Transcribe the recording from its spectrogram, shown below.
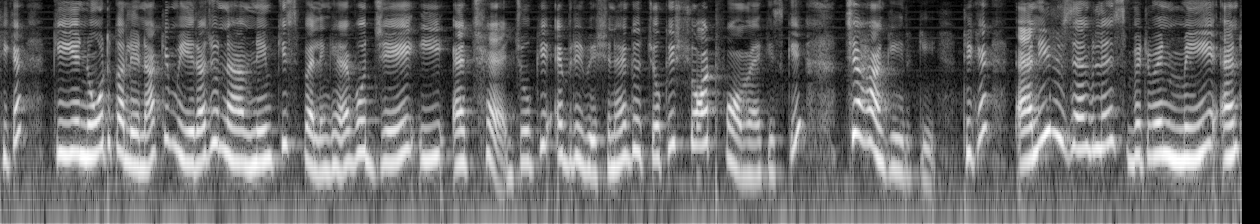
ठीक है कि ये नोट कर लेना कि मेरा जो नाम नेम की स्पेलिंग है वो जे ई एच है जो कि एब्रीवेशन है जो कि शॉर्ट फॉर्म है किसकी? जहांगीर की ठीक है? Any resemblance between me and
